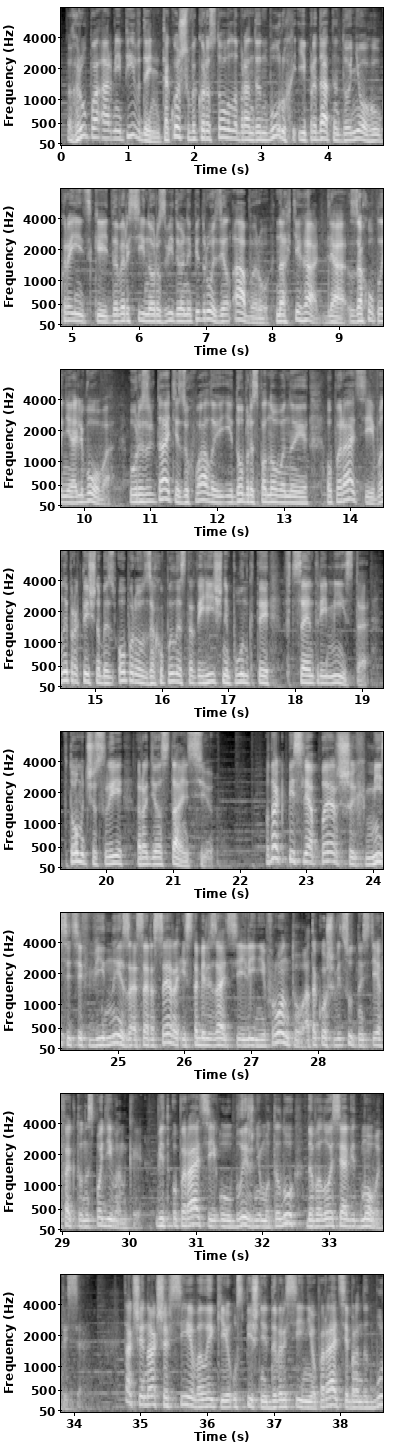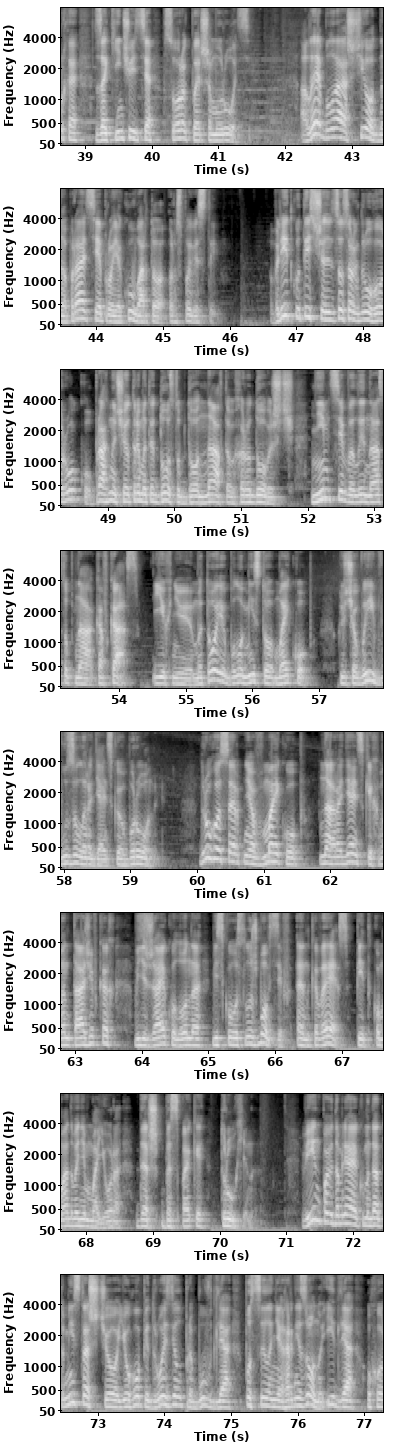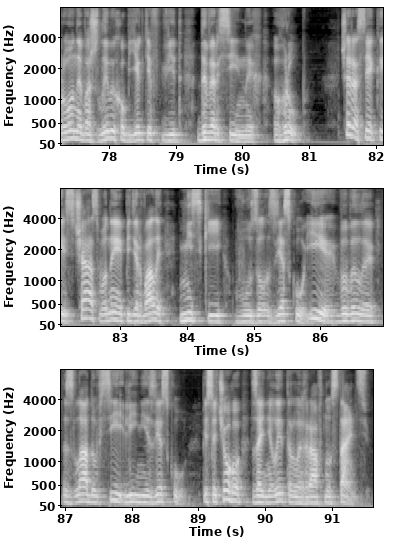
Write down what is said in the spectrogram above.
Група армій Південь також використовувала Бранденбург і придатний до нього український диверсійно-розвідувальний підрозділ Абверу Нахтігаль для захоплення Львова. У результаті зухвалої і добре спланованої операції вони практично без опору захопили стратегічні пункти в центрі міста, в тому числі радіостанцію. Однак після перших місяців війни з СРСР і стабілізації лінії фронту, а також відсутності ефекту несподіванки, від операцій у ближньому тилу довелося відмовитися. Так чи інакше, всі великі успішні диверсійні операції Бранденбурга закінчуються в 41-му році. Але була ще одна операція, про яку варто розповісти. Влітку 1942 року, прагнучи отримати доступ до нафтових родовищ, німці вели наступ на Кавказ. Їхньою метою було місто Майкоп, ключовий вузол радянської оборони. 2 серпня в Майкоп на радянських вантажівках в'їжджає колона військовослужбовців НКВС під командуванням майора держбезпеки Трухіна. Він повідомляє коменданту міста, що його підрозділ прибув для посилення гарнізону і для охорони важливих об'єктів від диверсійних груп. Через якийсь час вони підірвали міський вузол зв'язку і вивели з ладу всі лінії зв'язку, після чого зайняли телеграфну станцію.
